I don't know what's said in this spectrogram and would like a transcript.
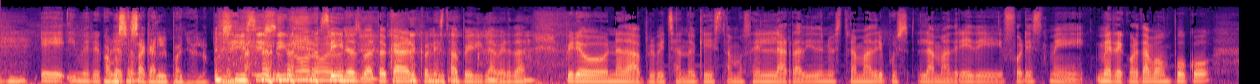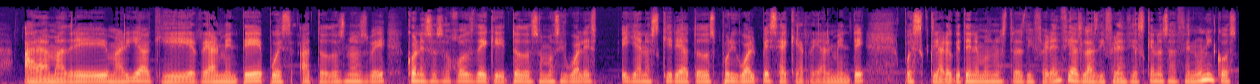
eh, y me Vamos a sacar el pañuelo. Sí, sí, sí, no, no, sí, nos va a tocar con esta peli, la verdad. Pero nada, aprovechando que estamos en la radio de nuestra madre, pues la madre de Forrest me, me recordaba un poco a la Madre María, que realmente pues a todos nos ve con esos ojos de que todos somos iguales, ella nos quiere a todos por igual, pese a que realmente, pues claro que tenemos nuestras diferencias, las diferencias que nos hacen únicos,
